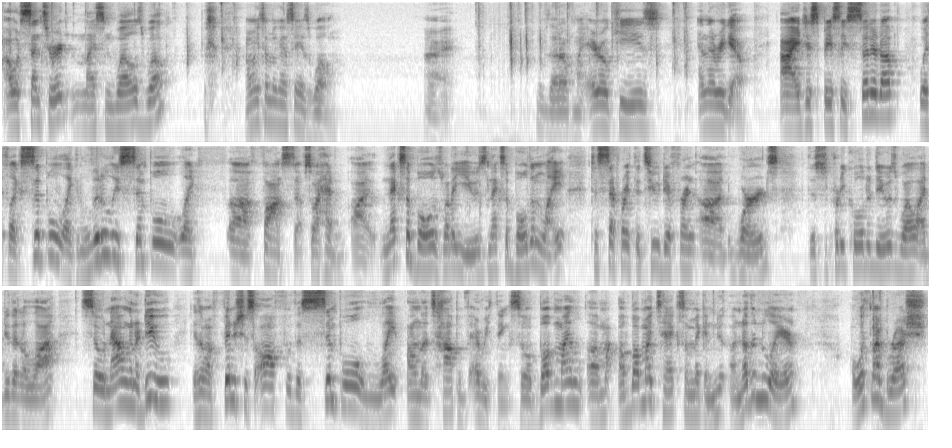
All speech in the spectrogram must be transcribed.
I would center it nice and well as well. How many times am I going to say as well? Alright. Move that off my arrow keys. And there we go. I just basically set it up with like simple, like literally simple, like uh, font stuff. So I had uh, Nexa Bold is what I use, Nexa Bold and Light to separate the two different uh, words. This is pretty cool to do as well. I do that a lot. So now I'm to do is I'm to finish this off with a simple light on the top of everything. So above my, uh, my above my text, I'm making another new layer with my brush.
